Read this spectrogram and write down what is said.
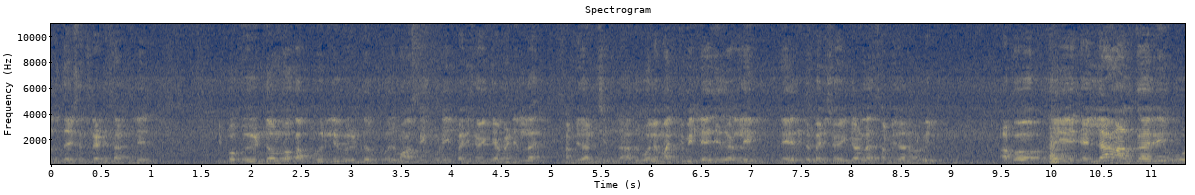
നിർദ്ദേശത്തിന്റെ അടിസ്ഥാനത്തിൽ ഇപ്പോൾ വീണ്ടും കപ്പൂരിൽ വീണ്ടും ഒരു മാസം കൂടി പരിശോധിക്കാൻ വേണ്ടിയുള്ള സംവിധാനം ചെയ്തിട്ടുണ്ട്. അതുപോലെ മറ്റ് വില്ലേജുകളിലെയും നേരിട്ട് പരിശോധിക്കാനുള്ള സംവിധാനങ്ങൾ വരും. അപ്പോൾ എല്ലാ ആൾക്കാരെയും ഒ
